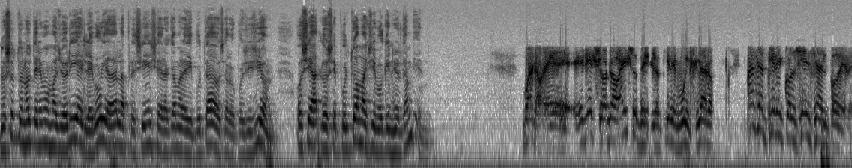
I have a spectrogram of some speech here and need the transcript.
Nosotros no tenemos mayoría y le voy a dar la presidencia de la Cámara de Diputados a la oposición o sea, lo sepultó a Máximo Kirchner también. Bueno, eh, en eso no, eso lo tiene muy claro. Massa tiene conciencia del poder.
